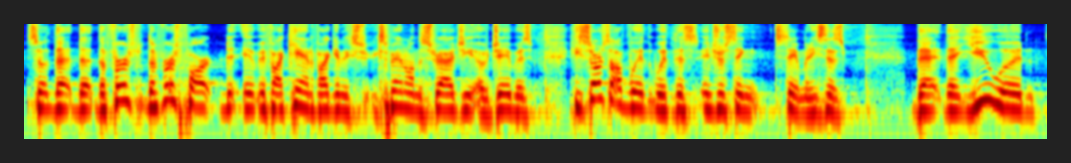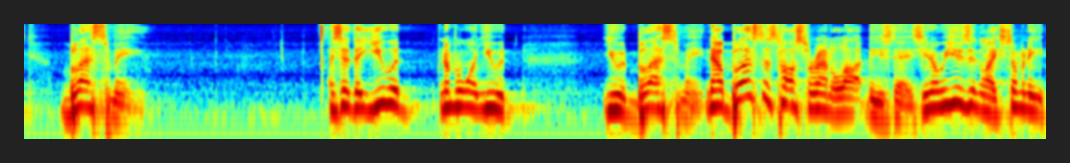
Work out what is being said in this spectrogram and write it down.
So the, the, the, first, the first part, if I can, if I can expand on the strategy of Jabez, he starts off with, with this interesting statement. He says that, that you would bless me. I said that you would, number one, you would you would bless me. Now, bless is tossed around a lot these days. You know, we use it like somebody,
